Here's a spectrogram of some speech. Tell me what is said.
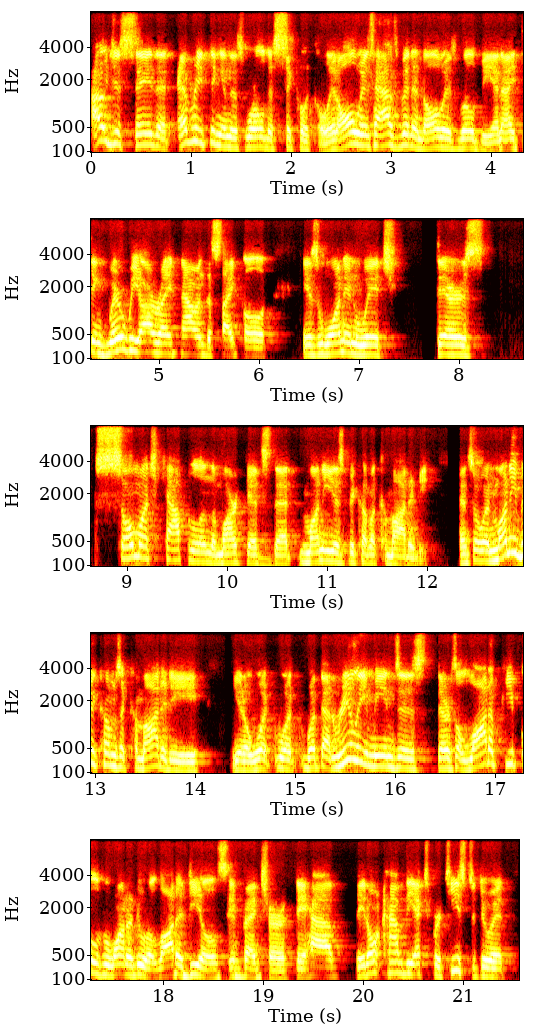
I would just say that everything in this world is cyclical. It always has been and always will be. And I think where we are right now in the cycle is one in which there's so much capital in the markets mm. that money has become a commodity. And so when money becomes a commodity, you know what what what that really means is there's a lot of people who want to do a lot of deals in venture. They have they don't have the expertise to do it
